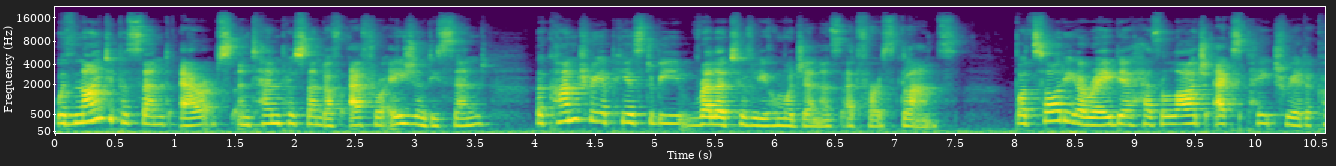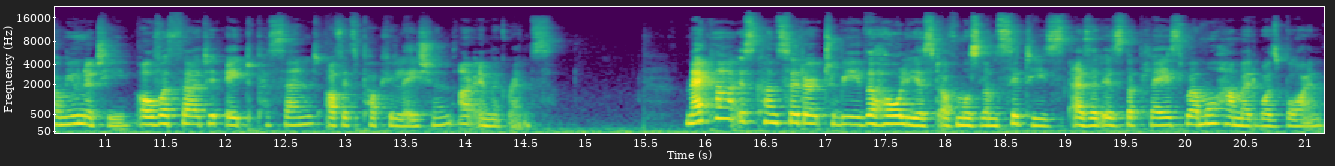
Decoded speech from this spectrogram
With 90% Arabs and 10% of Afro Asian descent, the country appears to be relatively homogeneous at first glance. But Saudi Arabia has a large expatriate community, over 38% of its population are immigrants. Mecca is considered to be the holiest of Muslim cities, as it is the place where Muhammad was born,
